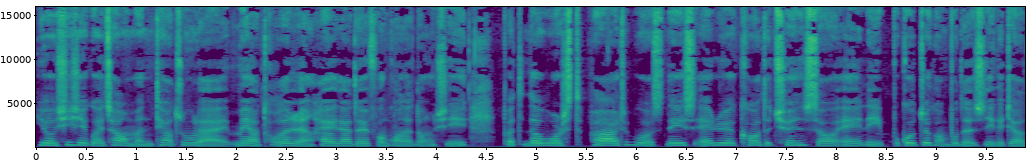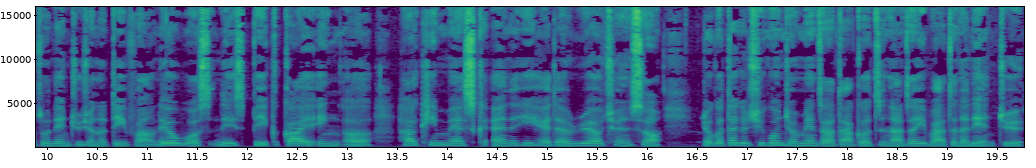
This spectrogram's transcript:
有吸血鬼朝我们跳出来，没有头的人，还有一大堆疯狂的东西。But the worst part was this area called Chainsaw Alley。不过最恐怖的是一个叫做链锯巷的地方。There was this big guy in a hockey mask, and he had a real chainsaw。 有个戴着曲棍球面罩的大个子，拿着一把真的链锯。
